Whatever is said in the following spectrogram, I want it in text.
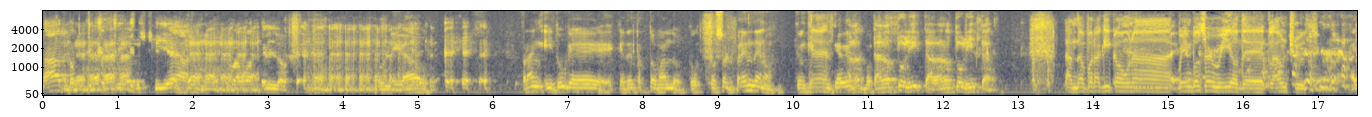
Ah, top pickle, yeah. Vamos a hacerlo. Obligado. Frank, ¿y tú qué, qué te estás tomando? Co- co- Sorpréndenos. ¿Con qué, con qué danos, danos tu lista, danos tu lista. Anda por aquí con una Rainbows Are Real de Clown Shoes. Ay,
